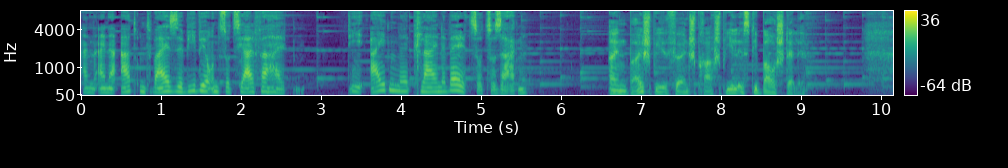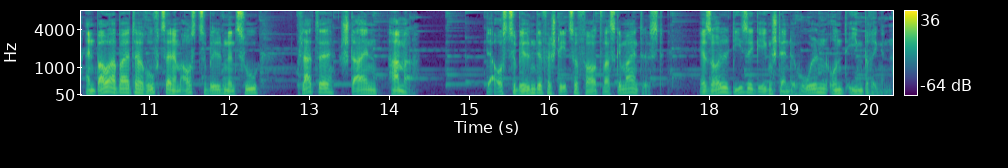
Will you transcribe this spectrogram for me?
an eine Art und Weise, wie wir uns sozial verhalten die eigene kleine Welt sozusagen. Ein Beispiel für ein Sprachspiel ist die Baustelle. Ein Bauarbeiter ruft seinem Auszubildenden zu Platte, Stein, Hammer. Der Auszubildende versteht sofort, was gemeint ist. Er soll diese Gegenstände holen und ihm bringen.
